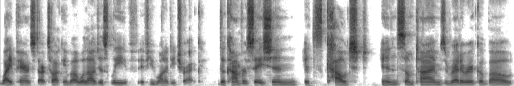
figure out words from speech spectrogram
White parents start talking about, well, I'll just leave if you want to detrack the conversation. It's couched in sometimes rhetoric about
